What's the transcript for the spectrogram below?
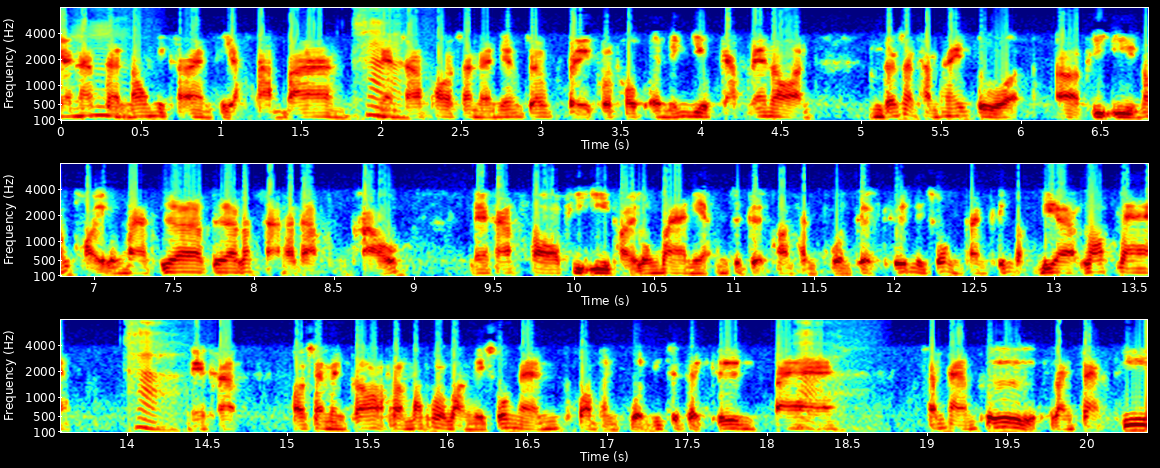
นะครับแต่ต้องมีการขยับตามบ้างนะครับเพราะฉะนั้นยังจะไปกระทบ e a r n i n g yield gap แน่นอน มันก็จะทำให้ตัว PE ต้องถอยลงมาเพื่อเพื่อรักษาระดับของเขานะครับพอ PE ถอยลงมาเนี่ยมันจะเกิดความผันผวนเกิดขึ้นในช่วงการขึ้นดอกเบี้ยรอบแรกนะครับเพราะฉะนั้นก็ระมัดระวังในช่วงนั้นความผันผวนที่จะเกิดขึ้นแต่คำถามคือหลังจากที่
